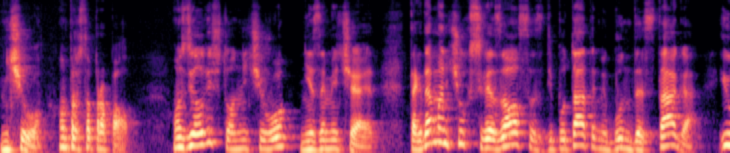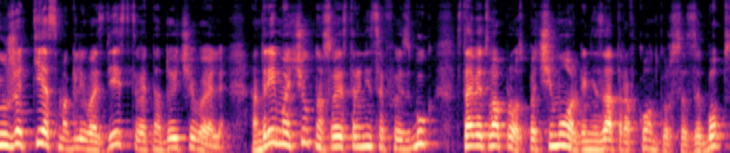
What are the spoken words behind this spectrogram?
Ничего. Он просто пропал. Он сделал вид, что он ничего не замечает. Тогда Манчук связался с депутатами Бундестага, и уже те смогли воздействовать на Deutsche Welle. Андрей Манчук на своей странице в Facebook ставит вопрос, почему организаторов конкурса The Bobs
